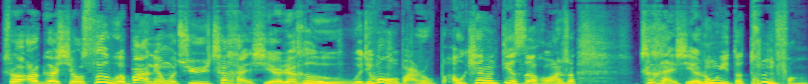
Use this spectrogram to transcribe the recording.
说二哥，小时候我爸领我去吃海鲜，然后我就问我爸说：“爸，我看上电视好像说吃海鲜容易得痛风。”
